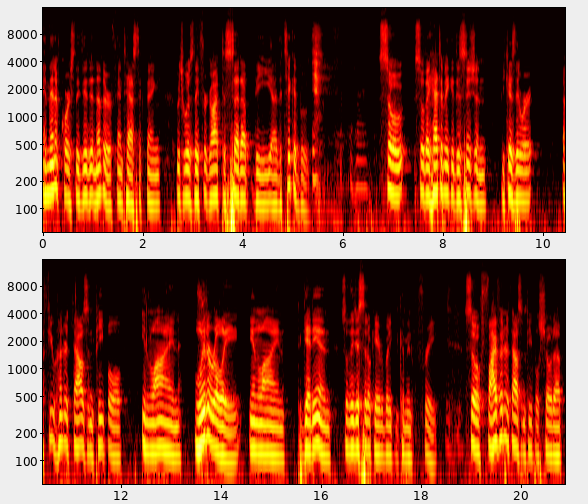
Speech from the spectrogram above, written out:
and then of course they did another fantastic thing, which was they forgot to set up the uh, the ticket booths. So so they had to make a decision because there were a few hundred thousand people in line, literally in line to get in. So they just said, okay, everybody can come in for free. So 500,000 people showed up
